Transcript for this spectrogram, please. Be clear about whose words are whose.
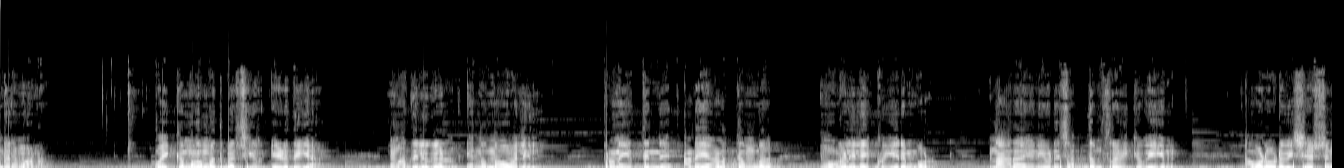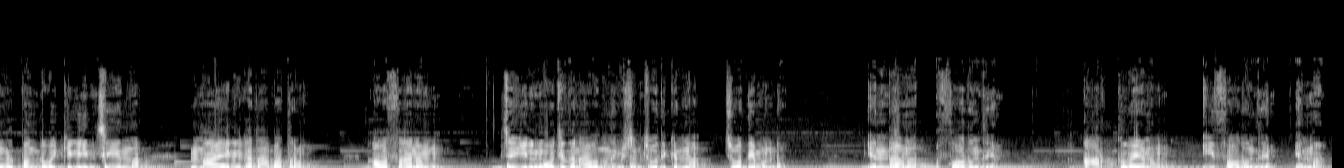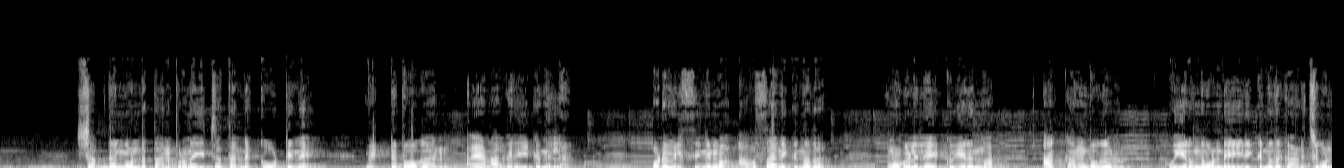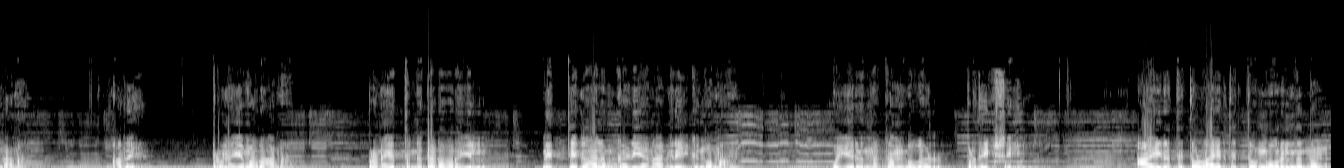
Speaker 1: സുന്ദരമാണ് വൈക്കം മുഹമ്മദ് ബഷീർ എഴുതിയ മതിലുകൾ എന്ന നോവലിൽ പ്രണയത്തിന്റെ അടയാളക്കമ്പ് മുകളിലേക്കുയരുമ്പോൾ നാരായണിയുടെ ശബ്ദം ശ്രവിക്കുകയും അവളോട് വിശേഷങ്ങൾ പങ്കുവയ്ക്കുകയും ചെയ്യുന്ന നായക കഥാപാത്രം അവസാനം ജയിൽ മോചിതനാകുന്ന നിമിഷം ചോദിക്കുന്ന ചോദ്യമുണ്ട്. എന്താണ് സ്വാതന്ത്ര്യം? ആർക്കു വേണം ഈ സ്വാതന്ത്ര്യം എന്ന്? ശബ്ദം കൊണ്ട് താൻ പ്രണയിച്ച തന്റെ കൂട്ടിനെ വിട്ടുപോകാൻ അയാൾ ആഗ്രഹിക്കുന്നില്ല. ഒടുവിൽ സിനിമ അവസാനിക്കുന്നത് മുകളിലേക്കുയരുന്ന ആ കമ്പുകൾ ഉയർന്നുകൊണ്ടേയിരിക്കുന്നത് കാണിച്ചുകൊണ്ടാണ്. അതെ പ്രണയം അതാണ്. പ്രണയത്തിന്റെ തടവറയിൽ നിത്യകാലം കഴിയാൻ ആഗ്രഹിക്കുന്ന നാം. ഉയരുന്ന കമ്പുകൾ പ്രതീക്ഷയും. ആയിരത്തി തൊള്ളായിരത്തി തൊണ്ണൂറിൽ നിന്നും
